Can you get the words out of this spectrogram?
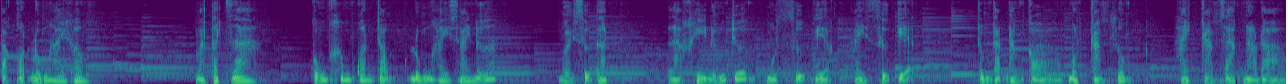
Và có đúng hay không? Mà thật ra, cũng không quan trọng đúng hay sai nữa. Bởi sự thật là khi đứng trước một sự việc hay sự kiện, chúng ta đang có một cảm xúc hay cảm giác nào đó.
